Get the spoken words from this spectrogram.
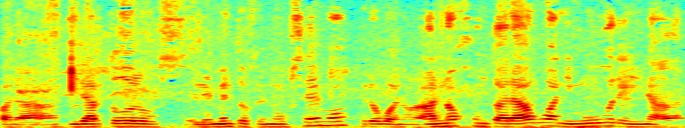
para tirar todos los elementos que no usemos, pero bueno, a no juntar agua, ni mugre, ni nada.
